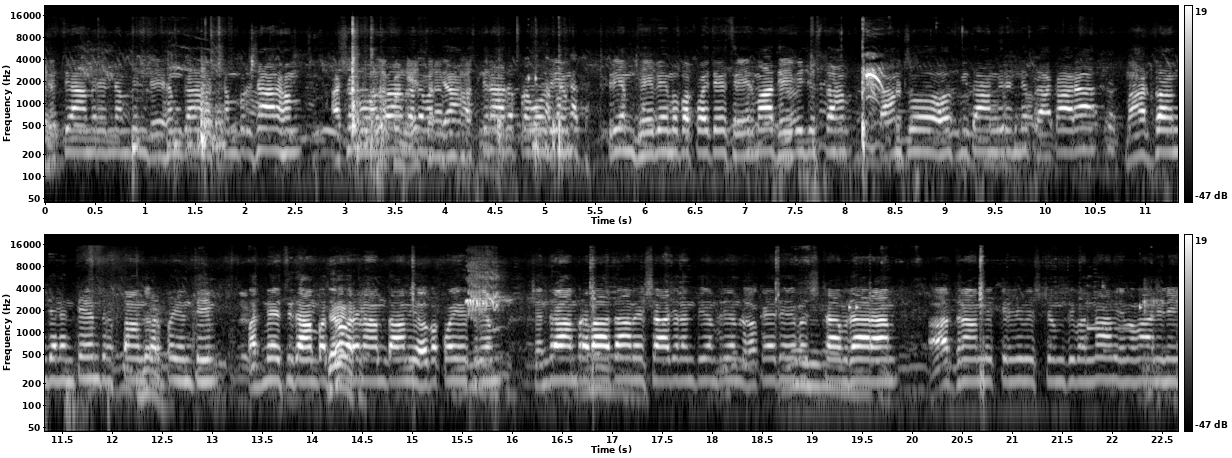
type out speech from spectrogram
यस्यामिरण्यं विन्देहं गामक्षं पुरुषानहम्। अशपूर्वाङ्गतमध्यामस्तिनाथप्रबोधयं देवी जुस्तां तां सोऽस्मितामिरण्यप्राकारा मार्धां जलन्तीं दृष्टां पद्मे योपक्वये प्रभातामेषा जलन्तीं लोके శ్రియం లోకే దేవష్టాముదారాం ఆర్ద్రాం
